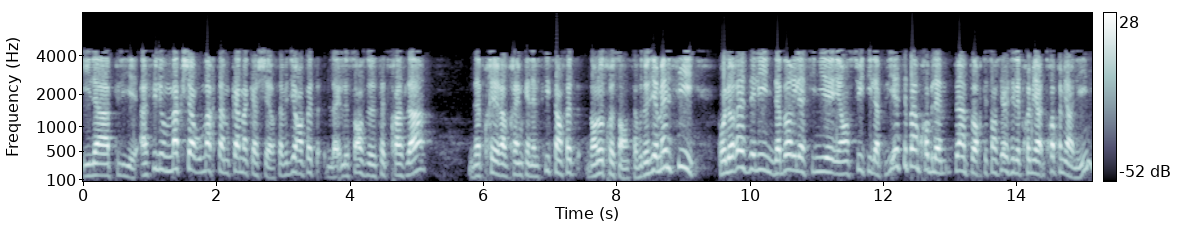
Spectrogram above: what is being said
il a plié. Afilum makshar ou martam. Ça veut dire en fait le sens de cette phrase là d'après Raphaël Kanevski, c'est en fait dans l'autre sens. Ça voudrait dire, même si pour le reste des lignes, d'abord il a signé et ensuite il a plié, c'est pas un problème, peu importe. L'essentiel, c'est les trois premières lignes.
